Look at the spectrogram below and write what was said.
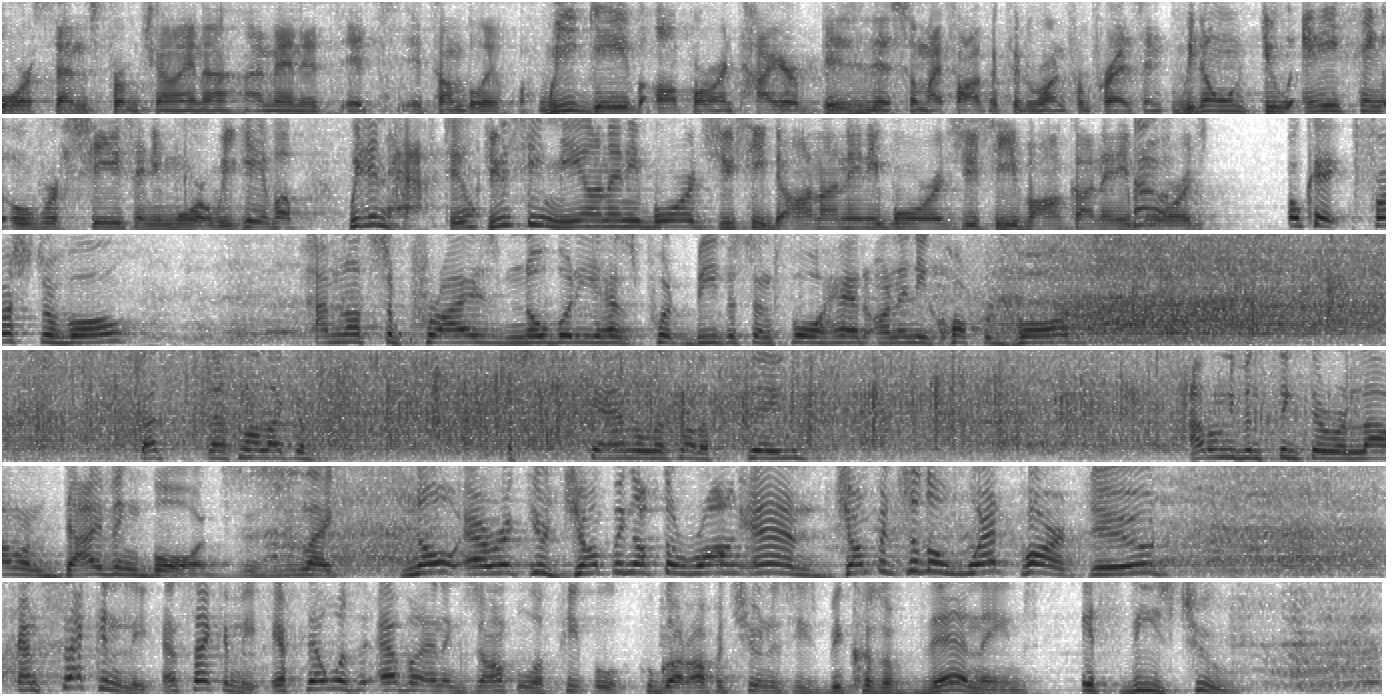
Four cents from China. I mean, it's it's it's unbelievable. We gave up our entire business so my father could run for president. We don't do anything overseas anymore. We gave up. We didn't have to. Do you see me on any boards? Do you see Don on any boards? Do you see Ivanka on any Oh. boards? Okay, first of all, I'm not surprised nobody has put Beavis and Forehead on any corporate boards. That's that's not like a, a scandal. That's not a thing. I don't even think they're allowed on diving boards. It's just like, no, Eric, you're jumping off the wrong end. Jump into the wet part, dude. And secondly, and secondly, if there was ever an example of people who got opportunities because of their names, it's these two.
